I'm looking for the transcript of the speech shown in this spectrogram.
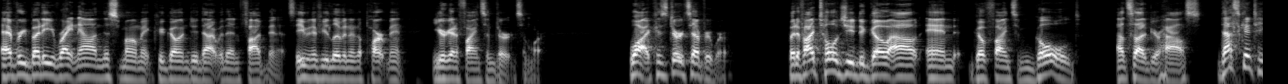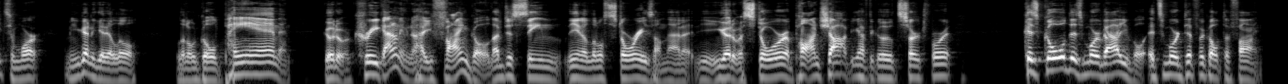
Everybody right now in this moment could go and do that within five minutes. Even if you live in an apartment, you're going to find some dirt somewhere. Why? Because dirt's everywhere. But if I told you to go out and go find some gold outside of your house, that's going to take some work. I mean, you're going to get a little little gold pan and go to a creek. I don't even know how you find gold. I've just seen you know little stories on that. You go to a store, a pawn shop, you have to go search for it because gold is more valuable. It's more difficult to find.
